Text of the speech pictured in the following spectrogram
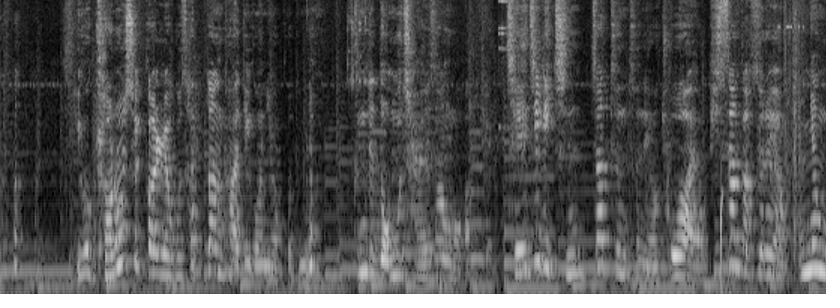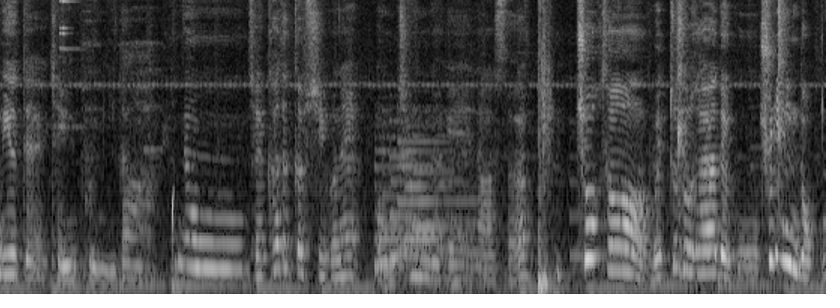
이거 결혼식 가려고 샀던 가디건이었거든요. 근데 너무 잘 산 것 같아요. 재질이 진짜 튼튼해요. 좋아요. 비싼 값을 해요. 안녕 미우들. 제이프입니다. 안녕. 제 카드값이 이번에 엄청나게 나왔어요. 추워서 외투도 사야 되고 추리닝도 없고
